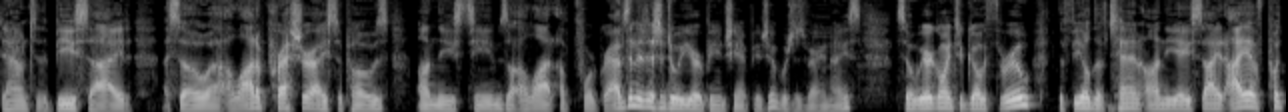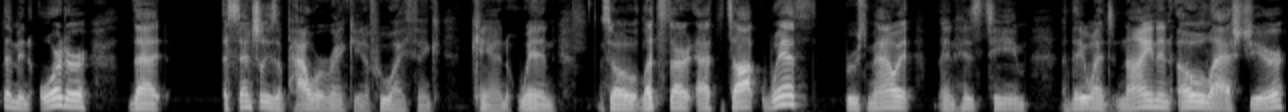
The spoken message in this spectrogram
down to the B side. So uh, a lot of pressure, I suppose, on these teams. A lot up for grabs, in addition to a European Championship, which is very nice. So we're going to go through the field of ten on the A side. I have put them in order that essentially is a power ranking of who I think can win. So let's start at the top with Bruce Mouat and his team. They went 9 and 0 last year.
